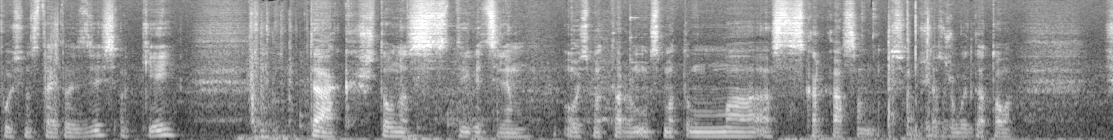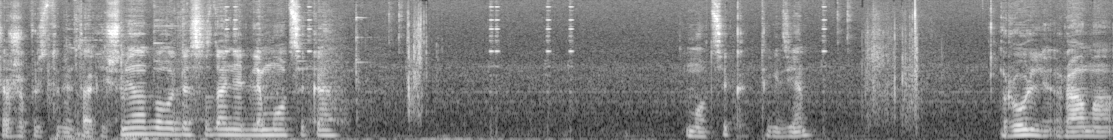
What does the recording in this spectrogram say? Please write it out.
Пусть он стоит вот здесь, окей. Так, что у нас с двигателем? Ой, с мотором, с, мотом, с каркасом. Все, сейчас уже будет готово. Сейчас же приступим. Так, что мне надо было для создания для моцика? Моцик, ты где? Руль, рама,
